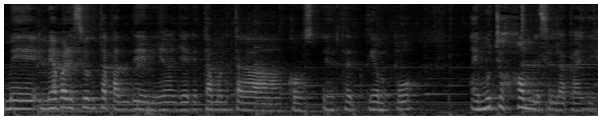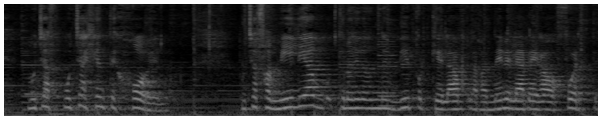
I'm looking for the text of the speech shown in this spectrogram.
me, me ha parecido que esta pandemia, ya que estamos en, esta, en este tiempo, hay muchos hombres en la calle, mucha, mucha gente joven muchas familias que no tienen dónde vivir porque la, pandemia le ha pegado fuerte.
